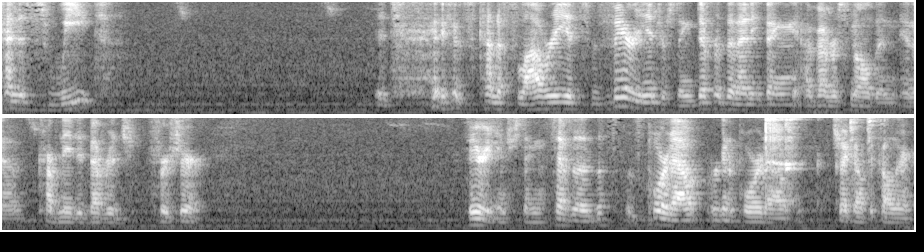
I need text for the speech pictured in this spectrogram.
kind of sweet. It's, it's kind of flowery. It's very interesting, different than anything I've ever smelled in, in a carbonated beverage for sure. Very interesting. Let's have the let's let's pour it out. We're gonna pour it out. Check out the color.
